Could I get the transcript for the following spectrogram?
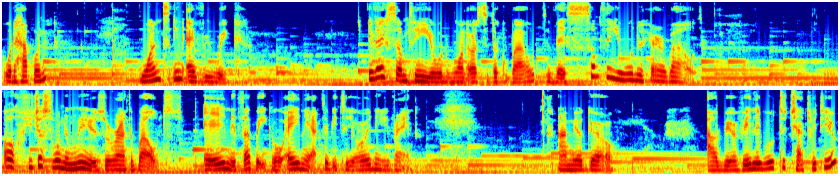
would happen once in every week. If there's something you would want us to talk about, if there's something you want to hear about, oh, you just want to muse or rant about any topic or any activity or any event. I'm your girl. I'll be available to chat with you.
